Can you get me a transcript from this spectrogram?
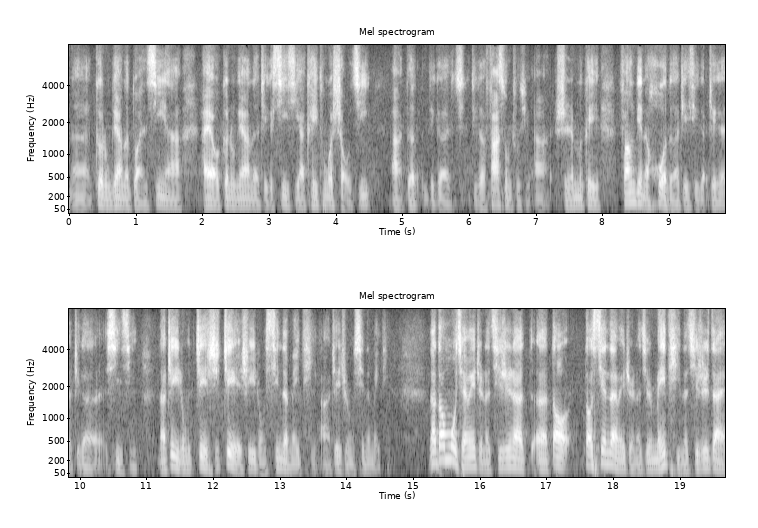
呃各种各样的短信啊，还有各种各样的这个信息啊，可以通过手机啊得这个这个发送出去啊，使人们可以方便的获得这些个这个这个信息。那这一种这是这也是一种新的媒体啊，这种新的媒体。那到目前为止呢，其实呢，呃，到到现在为止呢，其实媒体呢，其实在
